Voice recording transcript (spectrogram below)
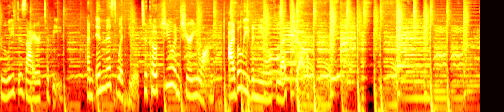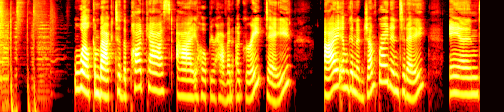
truly desire to be. I'm in this with you to coach you and cheer you on. I believe in you. Let's go. Welcome back to the podcast. I hope you're having a great day. I am going to jump right in today and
